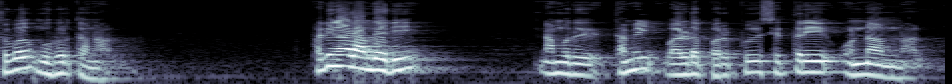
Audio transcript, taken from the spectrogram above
சுப முகூர்த்த நாள். பதினாலாம் தேதி நமது தமிழ் வருடப்பருப்பு சித்திரை ஒன்றாம் நாள்.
